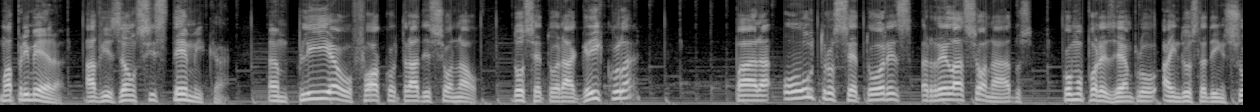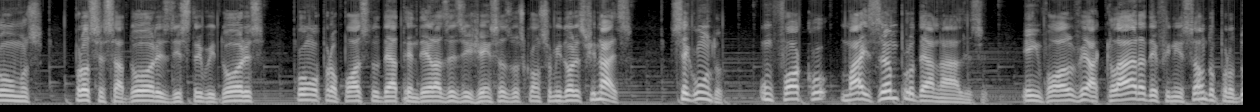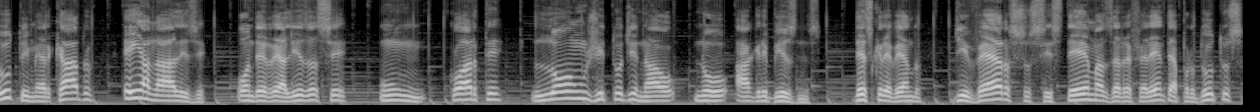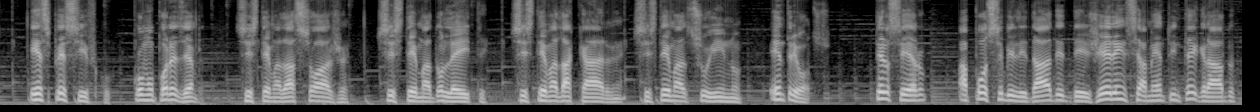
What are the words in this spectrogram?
Uma primeira, a visão sistêmica, amplia o foco tradicional do setor agrícola para outros setores relacionados, como, por exemplo, a indústria de insumos, processadores, distribuidores, com o propósito de atender às exigências dos consumidores finais. Segundo, um foco mais amplo de análise, envolve a clara definição do produto e mercado em análise, onde realiza-se um corte longitudinal no agribusiness, descrevendo diversos sistemas referentes a produtos específicos, como, por exemplo, sistema da soja, sistema do leite, sistema da carne, sistema suíno, entre outros. Terceiro, a possibilidade de gerenciamento integrado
